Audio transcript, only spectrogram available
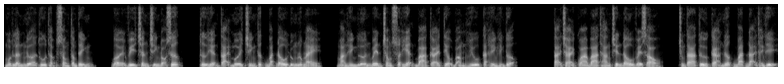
một lần nữa thu thập xong tâm tính, bởi vì chân chính đọ sức, từ hiện tại mới chính thức bắt đầu đúng lúc này, màn hình lớn bên trong xuất hiện ba cái tiểu bằng hữu cắt hình hình tượng tại trải qua ba tháng chiến đấu về sau, chúng ta từ cả nước bát đại thành thị,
